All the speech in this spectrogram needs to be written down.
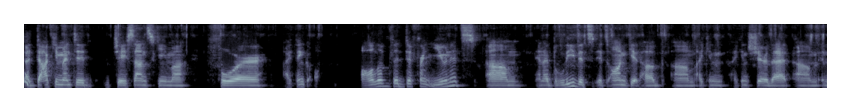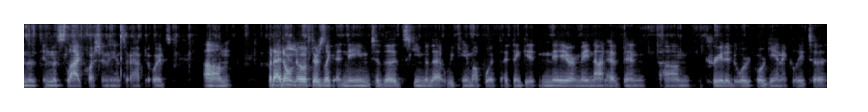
a documented JSON schema for I think all of the different units, um, and I believe it's it's on GitHub. Um, I can I can share that um, in the in the Slack question and answer afterwards. Um, but I don't know if there's like a name to the schema that we came up with. I think it may or may not have been um, created or organically to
